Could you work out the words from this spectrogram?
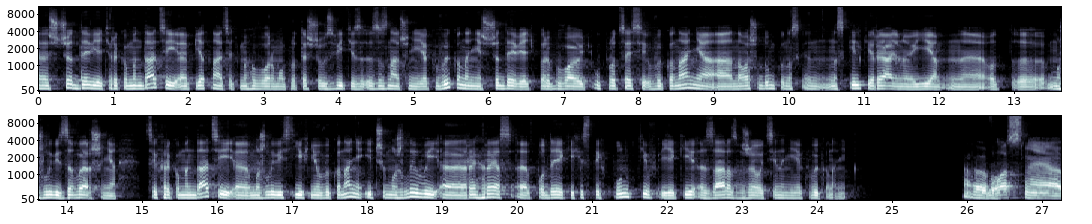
Е, Ще 9 рекомендацій. Е, 15 ми говоримо про те, що у звіті зазначені як виконані. Ще 9 перебувають у процесі виконання. А на вашу думку, наскільки реальною є е, от, е, можливість завершення цих рекомендацій, е, можливість їхнього виконання, і чи можливий е, регрес е, по деяких із тих пунктів, які зараз вже оцінені як виконані? Власне,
